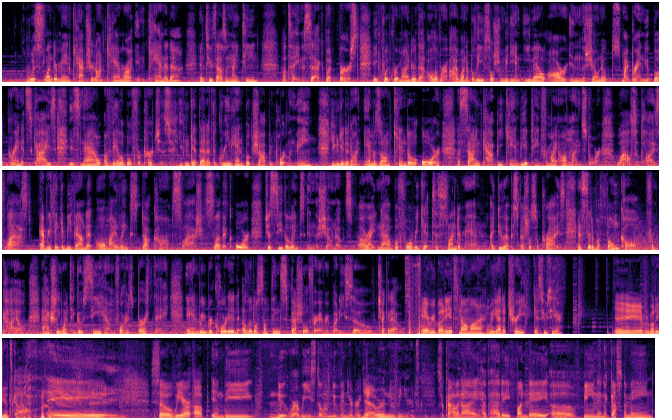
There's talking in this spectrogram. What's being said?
Was Slenderman captured on camera in Canada in 2019? I'll tell you in a sec. But first, a quick reminder that all of our I Want to Believe social media and email are in the show notes. My brand new book, Granite Skies, is now available for purchase. You can get that at the Green Hand Bookshop in Portland, Maine. You can get it on Amazon, Kindle, or a signed copy can be obtained from my online store while supplies last. Everything can be found at allmylinks.com slash Slevik or just see the links in the show notes. All right, now before we get to Slenderman, I do have a special surprise. Instead of a phone call from Kyle, I actually went to go see him for his birthday and we recorded a little something special for everybody. So check it out. Hey everybody, it's Nomar. We got a treat. Guess who's here? Hey, everybody, it's Kyle. Hey. So we are up in the new. Where are we still in New Vineyard right now? yeah, we're in New Vineyard. So Kyle and I have had a fun day of being in Augusta, Maine.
